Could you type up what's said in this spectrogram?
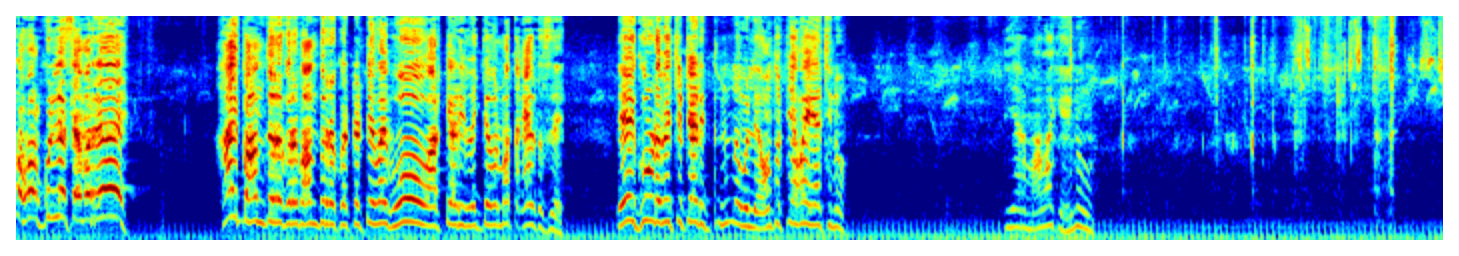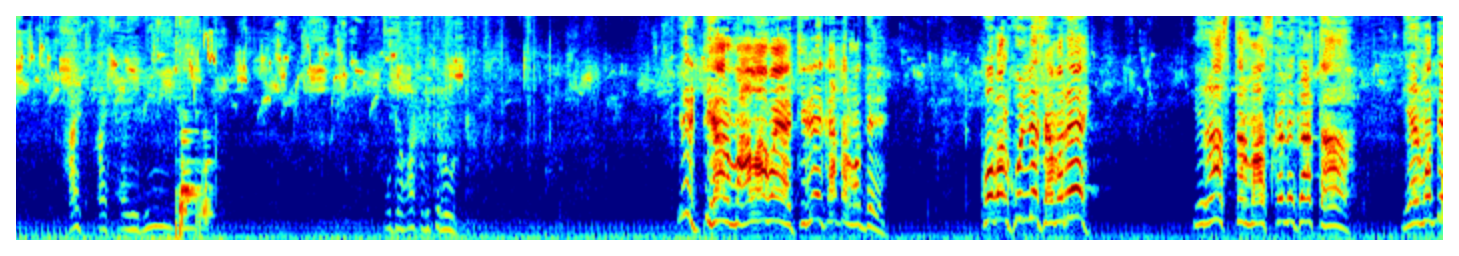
কপাল খুললেছে আমার রে। হাই, বান্দরে করে বান্দরে করে একটা টেভাই ভো, আর টেয়ারি লাগিয়ে আমার মাথা খেলতেছে। এই গরুটা বেচে টেয়ারি না বললে অন্ত টেভাই গেছিল টিয়ার মালা কে নো হাই হাই হাই উঠে ফাটুড়ি কেন উঠ এ টিহার মালা ভাই আছি রে কাতার মধ্যে। কপাল খুললেছে আমার রে। এই রাস্তার মাঝখানে গাতা এর মধ্যে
